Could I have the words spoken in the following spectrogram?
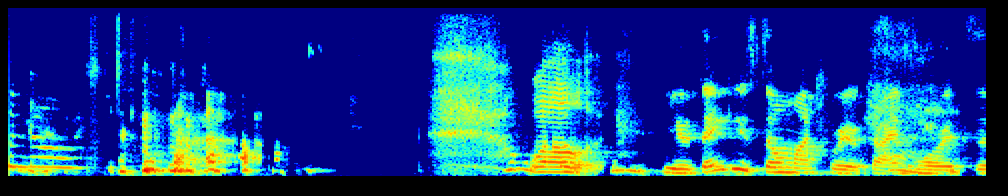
well, thank you. Thank you so much for your kind words.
